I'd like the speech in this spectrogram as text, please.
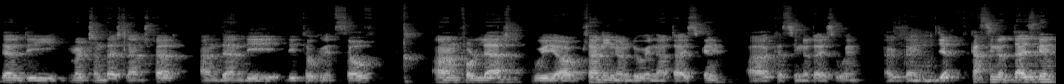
then the merchandise launchpad, and then the the token itself. And for last, we are planning on doing a dice game, a casino dice game. A game. Hmm. Yeah, casino dice game.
